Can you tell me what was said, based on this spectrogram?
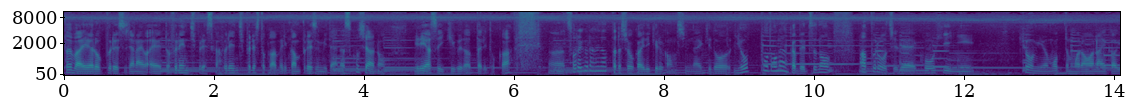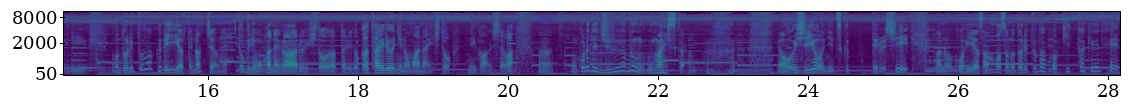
例えばエアロプレスじゃないわ、えー、とフレンチプレスか。フレンチプレスとかアメリカンプレスみたいな少しあの入れやすい器具だったりとか、うん、それぐらいだったら紹介できるかもしれないけどよっぽどなんか別のアプローチでコーヒーに興味を持ってもらわない限りもうドリップバッグでいいやってなっちゃうね。特にお金がある人だったりとか大量に飲まない人に関しては、うん、もうこれで十分うまいっすから。から美味しいように作ってるしあのコーヒー屋さんもそのドリップバッグをきっかけで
